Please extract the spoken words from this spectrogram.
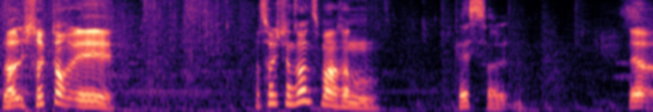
Lol, ich drück doch eh. Was soll ich denn sonst machen? Festhalten. Ja,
